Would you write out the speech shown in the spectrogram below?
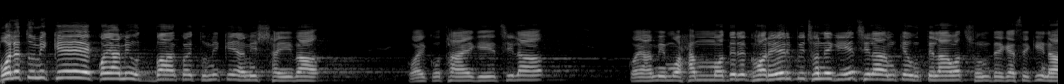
বলে, তুমি কে? কয় আমি উদ্বা কয় তুমি কে আমি সাইবা? কয় কোথায় গিয়েছিলা? কয় আমি মোহাম্মদের ঘরের পিছনে গিয়েছিলাম, কেউ তেলাওয়াত শুনতে গেছে কিনা?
